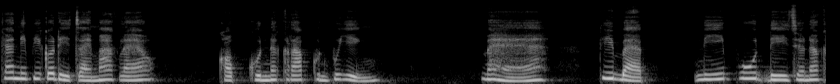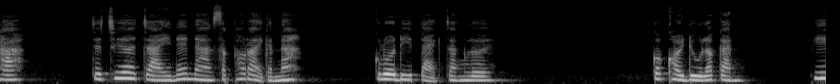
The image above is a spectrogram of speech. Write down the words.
แค่นี้พี่ก็ดีใจมากแล้ว ขอบคุณนะครับ คุณผู้หญิง แหม ที่แบบนี้พูดดีเชียวนะคะ จะเชื่อใจได้นานสักเท่าไหร่กันนะ กลัวดีแตกจังเลย ก็คอยดูแล้วกัน พี่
